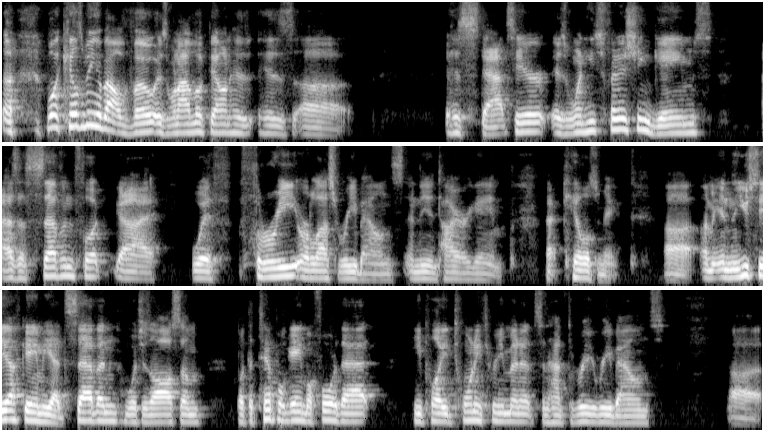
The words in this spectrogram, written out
what kills me about Vogt is when I look down his his uh, his stats here is when he's finishing games as a seven foot guy with three or less rebounds in the entire game. That kills me. Uh, I mean, in the UCF game, he had seven, which is awesome. But the Temple game before that, he played 23 minutes and had three rebounds. Uh,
